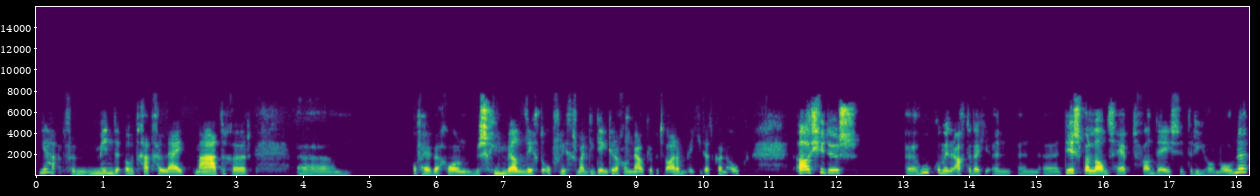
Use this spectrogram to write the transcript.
ja, verminder, oh, het gaat gelijkmatiger. Uh, of hebben gewoon misschien wel lichte opvliegers, maar die denken dan gewoon, nou, ik heb het warm, weet je, dat kan ook. Als je dus, uh, hoe kom je erachter dat je een, een uh, disbalans hebt van deze drie hormonen?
